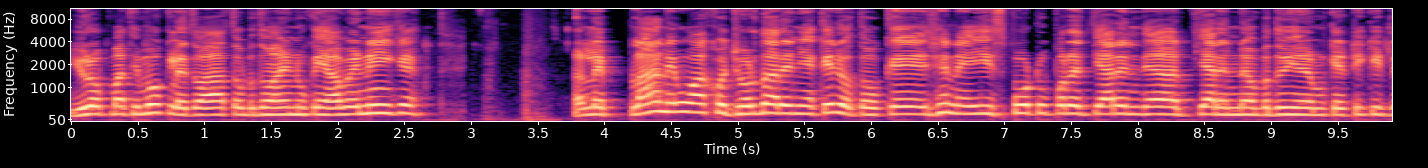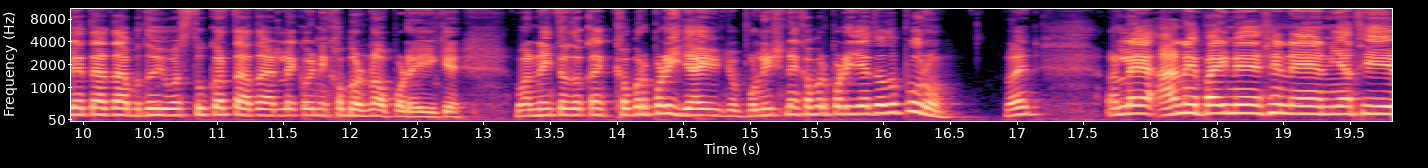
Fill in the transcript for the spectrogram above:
યુરોપમાંથી મોકલે તો આ તો બધું અહીંનું કંઈ આવે નહીં કે. એટલે પ્લાન એવો આખો જોરદાર એને કર્યો હતો કે છે ને એ સ્પોટ ઉપર જ ત્યારે ત્યાં- ત્યારે બધું એમ કે ટિકિટ લેતા હતા, બધું વસ્તુ કરતા હતા, એટલે કોઈને ખબર ન પડે એ કે. નહીં તો કંઈક ખબર પડી જાય, જો પોલીસને ખબર પડી જાય તો પૂરું રાઈટ એટલે આને ભાઈને છે ને ત્યાંથી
